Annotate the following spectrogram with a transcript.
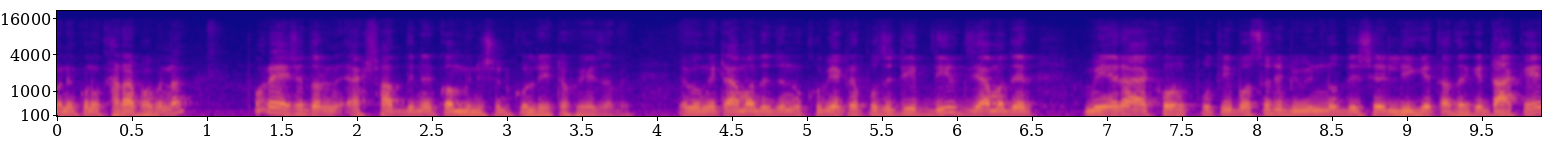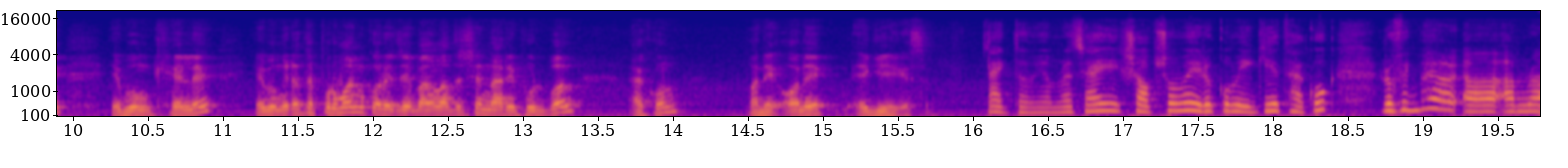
মানে কোনো খারাপ হবে না। পরে এসে ধরেন এক সাত দিনের কম্বিনেশন করলে এটা হয়ে যাবে। এবং এটা আমাদের জন্য খুবই একটা পজিটিভ দিক যে আমাদের মেয়েরা এখন প্রতি বছরই বিভিন্ন দেশের লিগে তাদেরকে ডাকে এবং খেলে এবং এটাতে প্রমাণ করে যে বাংলাদেশের নারী ফুটবল এখন মানে অনেক এগিয়ে গেছে। একদমই আমরা চাই সবসময় এরকম এগিয়ে থাকুক। রফিক ভাই আমরা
